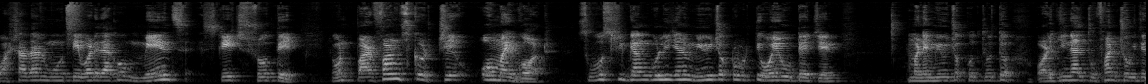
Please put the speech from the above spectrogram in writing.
অসাধারণ মুহূর্ত এবারে দেখো মেন্স স্টেজ শোতে যখন পারফরমেন্স করছে ও মাই গড শুভশ্রী গাঙ্গুলি যেন মিমি চক্রবর্তী হয়ে উঠেছেন মানে মিমি চক্রবর্তী তো অরিজিনাল তুফান ছবিতে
